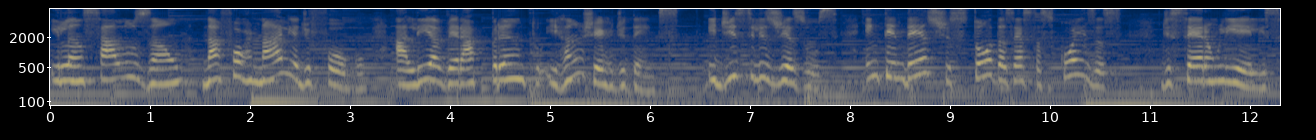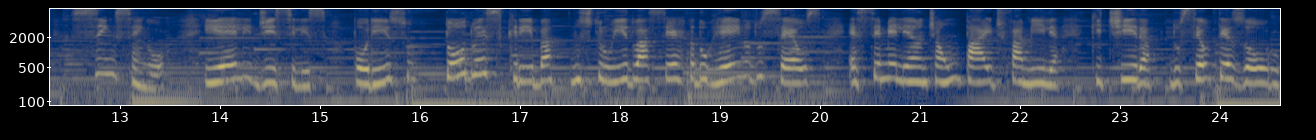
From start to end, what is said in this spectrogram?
e lançá-los-ão na fornalha de fogo. Ali haverá pranto e ranger de dentes. E disse-lhes Jesus: Entendestes todas estas coisas? Disseram-lhe eles: Sim, Senhor. E ele disse-lhes: Por isso Todo escriba instruído acerca do reino dos céus é semelhante a um pai de família que tira do seu tesouro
